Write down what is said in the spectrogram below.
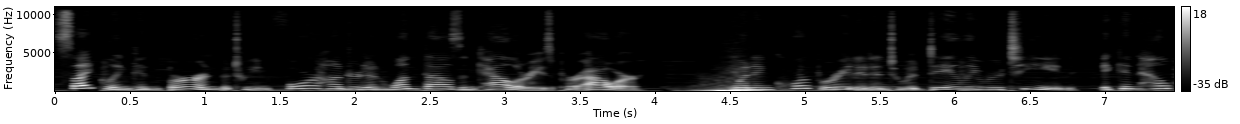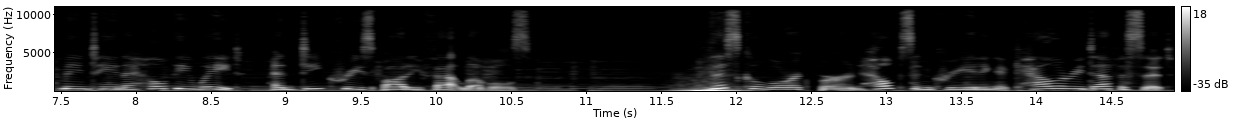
cycling can burn between 400 and 1,000 calories per hour. When incorporated into a daily routine, it can help maintain a healthy weight and decrease body fat levels. This caloric burn helps in creating a calorie deficit,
